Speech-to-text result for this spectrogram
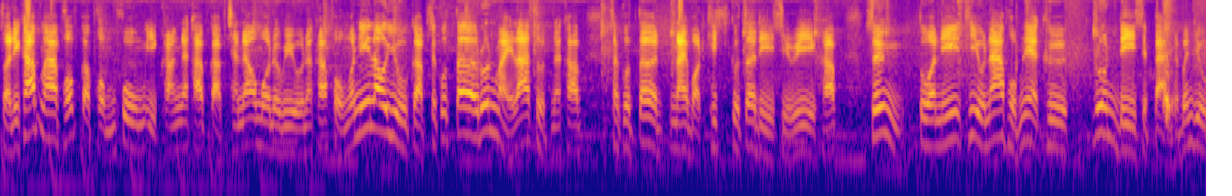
สวัสดีครับ มาพบกับผมภูมิอีกครั้งนะครับ กับ Channel m o n o v i e w นะครับผมวันนี้เราอยู่กับสกูตเตอร์รุ่นใหม่ล่าสุดนะครับสกูตเตอร์ n i b o t Kick Scooter D Series ครับซึ่งตัวนี้ที่อยู่หน้าผมเนี่ยคือรุ่น D18W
